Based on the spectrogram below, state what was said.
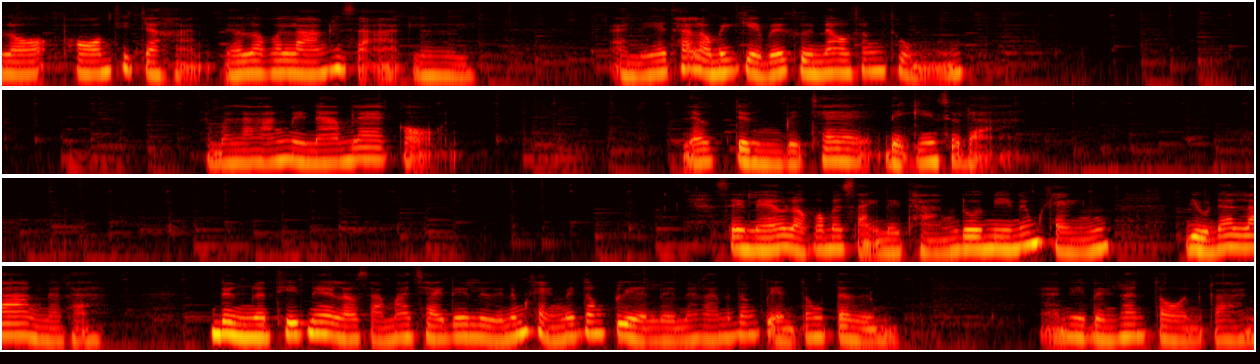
เลาะพร้อมที่จะหั่นแล้วเราก็ล้างให้สะอาดเลย อันนี้ถ้าเราไม่เก็บก็คือเน่าทั้งถุงมาล้างในน้ำแรกก่อน แล้วจึงไปแช่เบกกิ้งโซดาเสร็จแล้วเราก็มาใส่ในถังโดยมีน้ำแข็งอยู่ด้านล่างนะคะหนึ่งอาทิตย์เนี่ยเราสามารถใช้ได้เลยน้ำแข็งไม่ต้องเปลี่ยนเลยนะคะ ไม่ต้องเปลี่ยนต้องเติมอันนี้เป็นขั้นตอนการ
